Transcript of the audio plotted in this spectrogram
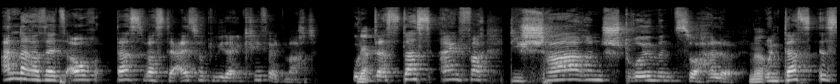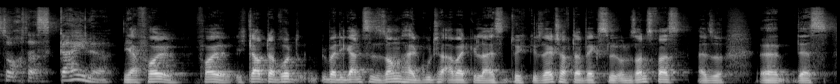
andererseits auch das, was der Eishockey wieder in Krefeld macht. Und Ja. dass das einfach die Scharen strömen zur Halle. Ja. Und das ist doch das Geile. Ja, voll, voll. Ich glaube, da wurde über die ganze Saison halt gute Arbeit geleistet durch Gesellschafterwechsel und sonst was. Also äh, das,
